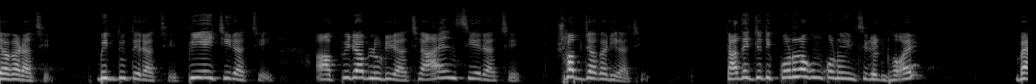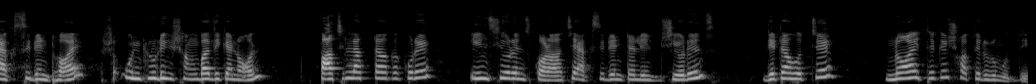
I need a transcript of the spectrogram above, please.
জায়গার আছে, বিদ্যুতের আছে পিএইচির আছে পিডাব্লিউডির আছে আইএনসিএর আছে, সব জায়গারই আছে। তাদের যদি কোনো রকম কোনো ইনসিডেন্ট হয় বা অ্যাক্সিডেন্ট হয় ইনক্লুডিং সাংবাদিক অ্যান্ড অল পাঁচ লাখ টাকা করে ইন্স্যুরেন্স করা আছে অ্যাক্সিডেন্টাল ইন্স্যুরেন্স যেটা হচ্ছে নয় থেকে সতেরোর মধ্যে।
